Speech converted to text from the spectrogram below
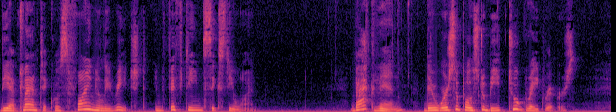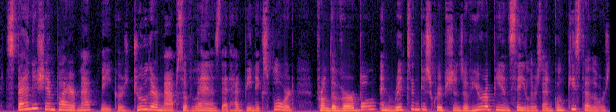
The Atlantic was finally reached in 1561. Back then, there were supposed to be two great rivers. Spanish Empire mapmakers drew their maps of lands that had been explored from the verbal and written descriptions of European sailors and conquistadors,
